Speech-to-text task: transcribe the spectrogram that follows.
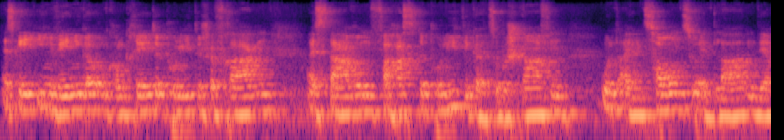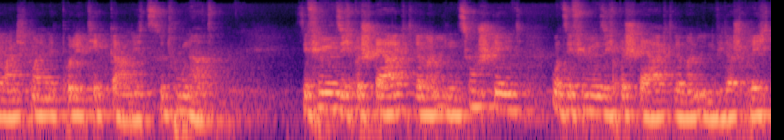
Es geht ihnen weniger um konkrete politische Fragen, als darum, verhasste Politiker zu bestrafen und einen Zaun zu entladen, der manchmal mit Politik gar nichts zu tun hat. Sie fühlen sich bestärkt, wenn man ihnen zustimmt und sie fühlen sich bestärkt, wenn man ihnen widerspricht.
